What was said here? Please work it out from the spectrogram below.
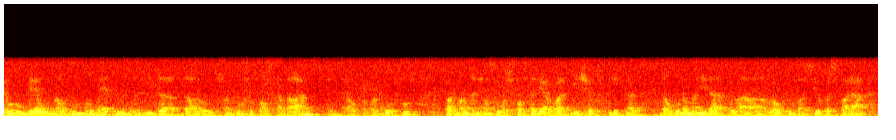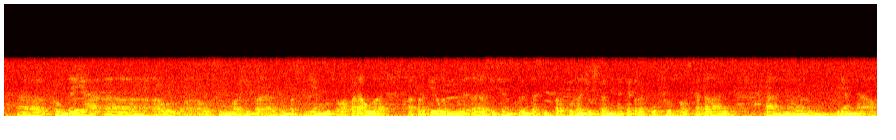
europeu que el compromet, necessita dels recursos dels catalans, entre altres recursos, per mantenir el seu esforç de guerra i això explica d'alguna manera l'ocupació que es farà, eh, com deia eh, el, el senyor Martí, que em perseguia l'ús de la paraula, a partir del 1635 per posar justament aquests recursos dels catalans en, eh, al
